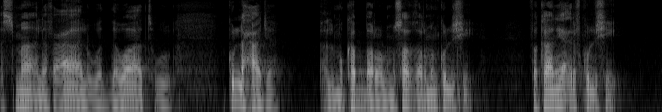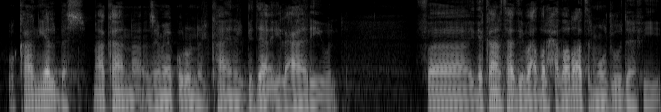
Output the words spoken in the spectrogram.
أسماء الأفعال والذوات وكل حاجة المكبر والمصغر من كل شيء فكان يعرف كل شيء. وكان يلبس ما كان زي ما يقولون الكائن البدائي العاري وال... فإذا كانت هذه بعض الحضارات الموجودة في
